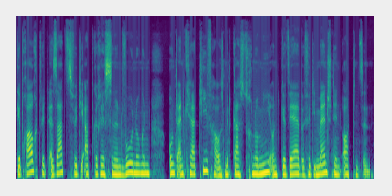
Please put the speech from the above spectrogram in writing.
Gebraucht wird Ersatz für die abgerissenen Wohnungen und ein Kreativhaus mit Gastronomie und Gewerbe für die Menschen in Ottensen.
